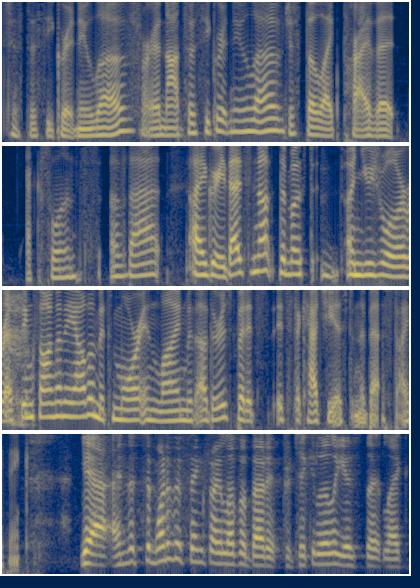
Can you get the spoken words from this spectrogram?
just a secret new love or a not so secret new love, just the like private excellence of that. I agree. That's not the most unusual or arresting song on the album. It's more in line with others, but it's it's the catchiest and the best, I think. Yeah, and that's one of the things I love about it, particularly, is that like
